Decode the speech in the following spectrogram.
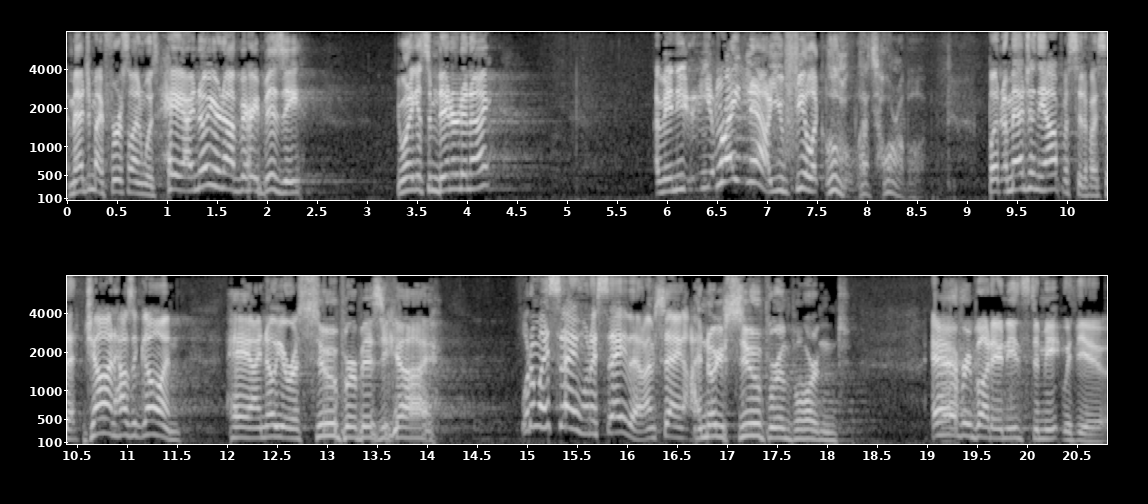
imagine my first line was, Hey, I know you're not very busy. You want to get some dinner tonight? I mean, you, you, right now you feel like, oh, that's horrible. But imagine the opposite if I said, John, how's it going? Hey, I know you're a super busy guy. What am I saying when I say that? I'm saying, I know you're super important. Everybody needs to meet with you.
